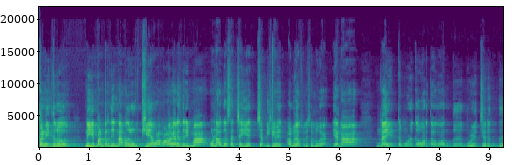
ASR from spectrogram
கணித்துரு நீங்கள் பண்ணுறது என்ன மாதிரி ஒரு கேவலமான வேலை தெரியுமா? ஒன் ஆஃப் த சச்ச எச்ச பிஹேவியர் அப்படின்னு தான் சொல்லி சொல்லுவேன். ஏன்னா நைட்டு முழுக்க ஒருத்தவங்க வந்து முழிச்சிருந்து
